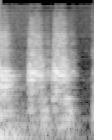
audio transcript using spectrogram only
Shut up.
